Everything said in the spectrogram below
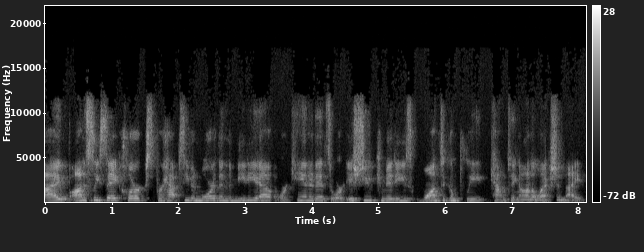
I honestly say clerks, perhaps even more than the media or candidates or issue committees, want to complete counting on election night.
